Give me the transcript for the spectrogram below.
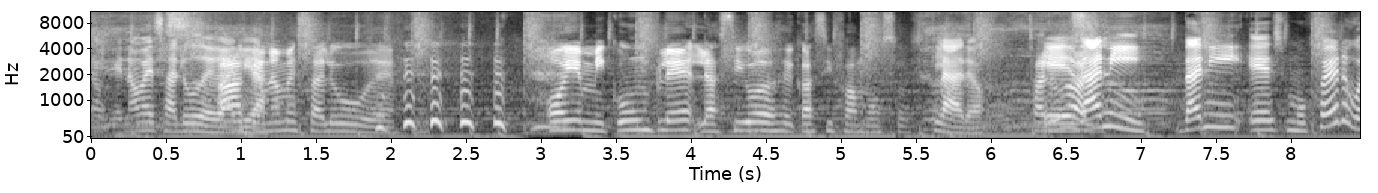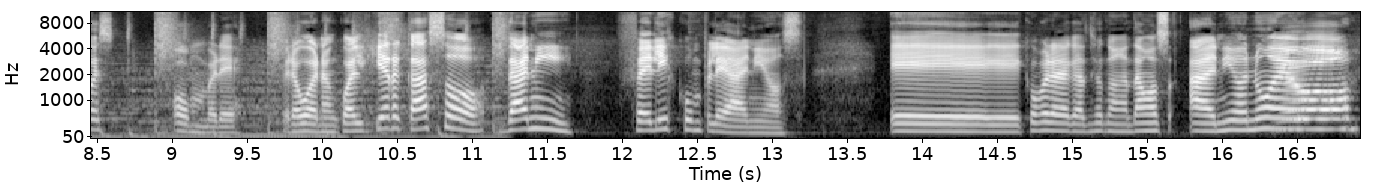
No, que no me salude, Ah, Galia. que no me salude. Hoy en mi cumple la sigo desde casi famosos. Claro. Eh, Dani, ¿Dani es mujer o es hombre? Pero bueno, en cualquier caso, Dani, feliz cumpleaños. Eh, ¿Cómo era la canción que cantamos? Año nuevo, Nuevo,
